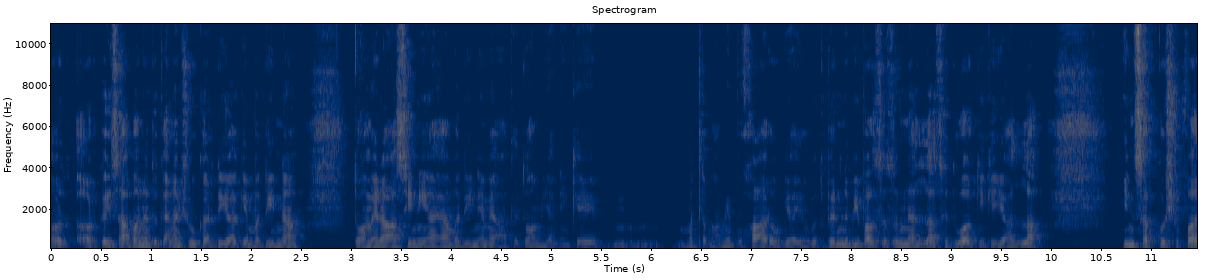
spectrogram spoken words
और और कई साहबा ने तो कहना शुरू कर दिया कि मदीना तो हमें रास ही नहीं आया मदीने में आके तो हम यानी कि मतलब हमें बुखार हो गया ये होगा तो फिर नबी पाक वसल्लम ने अल्लाह से दुआ की कि या अल्लाह इन सबको शिफा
